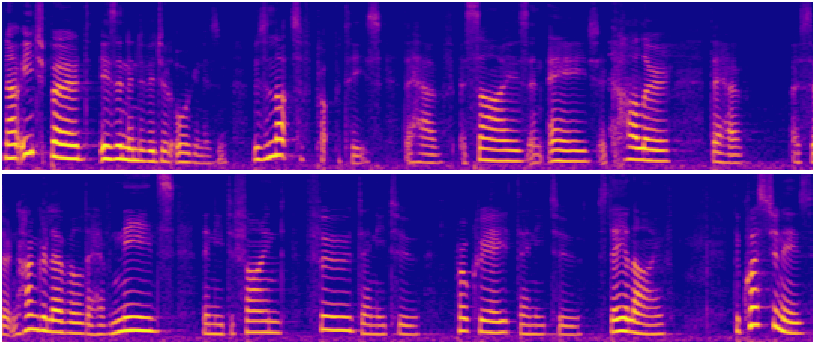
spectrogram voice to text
now each bird is an individual organism with lots of properties. They have a size, an age, a color, they have a certain hunger level, they have needs, they need to find food, they need to procreate, they need to stay alive. The question is,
